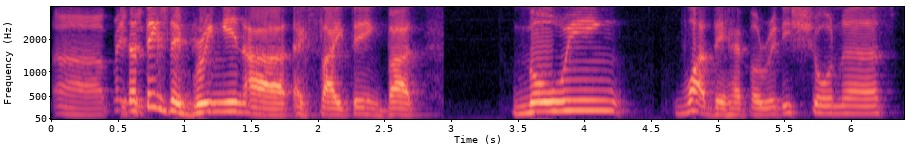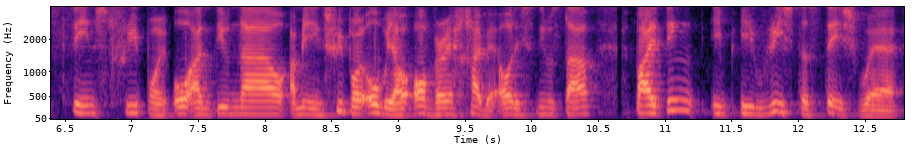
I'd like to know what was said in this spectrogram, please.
Uh, the things they bring in are exciting, but knowing what they have already shown us since 3.0 until now, I mean, 3.0, we are all very hyped at all this new stuff, but I think it, it reached the stage where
